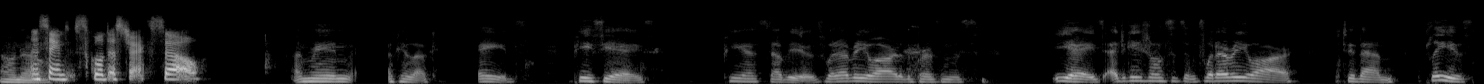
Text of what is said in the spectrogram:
oh no in the same school district. So I mean, okay, look, aides, PCAs, PSWs, whatever you are to the person's EAs, educational assistants, whatever you are to them, please,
